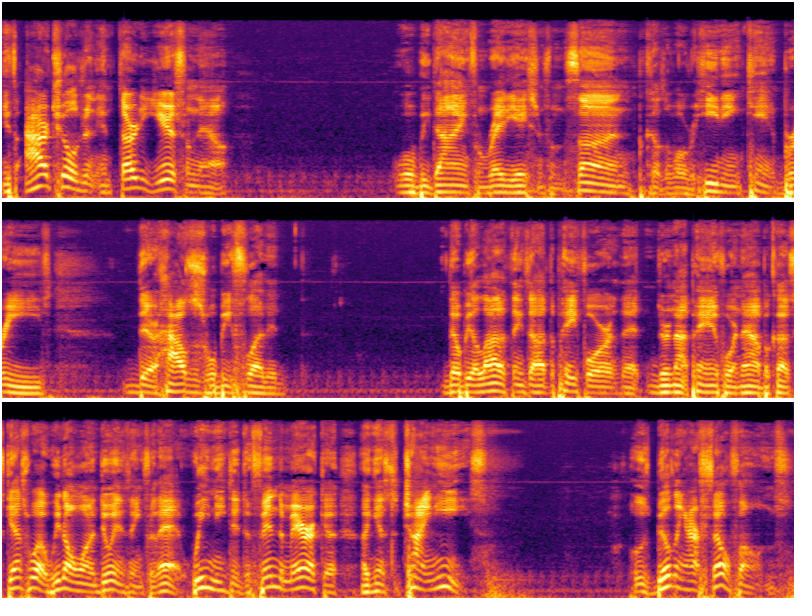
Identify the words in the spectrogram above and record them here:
If our children in 30 years from now will be dying from radiation from the sun because of overheating, can't breathe, their houses will be flooded, there'll be a lot of things I'll have to pay for that they're not paying for now because guess what? We don't want to do anything for that. We need to defend America against the Chinese who's building our cell phones,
